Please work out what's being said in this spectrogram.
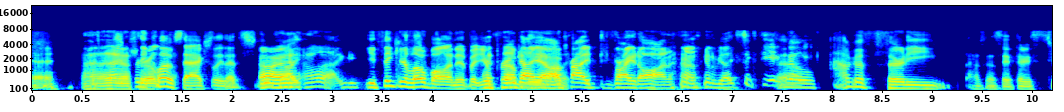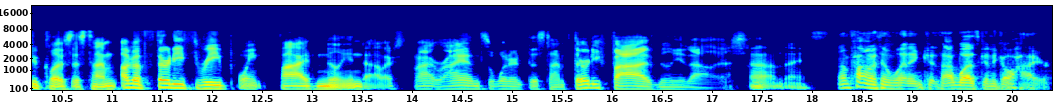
Okay. Uh, That's pretty close, actually. That's All you're right. probably- you think you're lowballing it, but you're I think probably I am. I'm probably right on. I was gonna be like sixty-eight So, million. I'll go 30. I was gonna say 30. It's too close this time. I'll go 33.5 million dollars. All right. Ryan's the winner this time. $35 million. Oh, nice. I'm fine with him winning because I was gonna go higher.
